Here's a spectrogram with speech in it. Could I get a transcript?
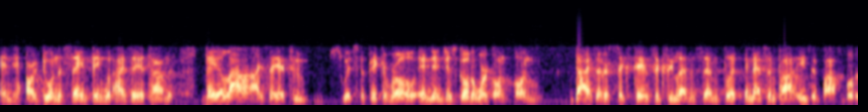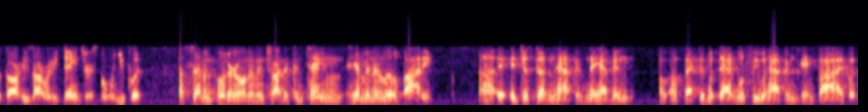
and are doing the same thing with Isaiah Thomas. They allow Isaiah to switch the pick and roll and then just go to work on on guys that are 6'10", 6'11", 7 foot, and that's impo- he's impossible to guard. He's already dangerous. But when you put a seven footer on him and try to contain him in a little body, uh, it, it just doesn't happen. They have been effective with that. We'll see what happens game five, but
